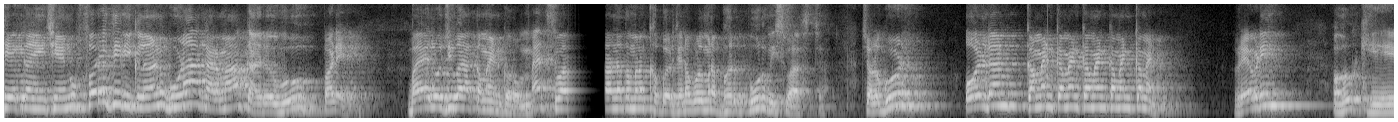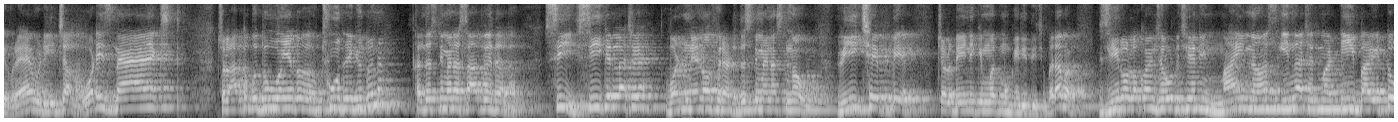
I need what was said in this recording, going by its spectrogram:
જે કંઈ છે, એનું ફરીથી વિકલન ગુણાકારમાં કરવું પડે. બાયોલોજી વાળા કમેન્ટ કરો. મેથ્સ વાળાને તો મને ખબર છે, એના પર મને ભરપૂર વિશ્વાસ છે. ચલો good all done comment comment comment comment comment રેવડી ઓકે રેવડી ચાલો વોટ ઇઝ નેક્સ્ટ ચલો, આ તો બધું અહીંયા તો છું થઈ ગયું હતું ને? ખાલી દસની માઇનસ સાત વધ્યા હતા. સી સી કેટલા છે? વન નેનો ફેરાડ દસની માઇનસ નવ. વી છે બે. ચલો, બે ની કિંમત મૂકી દીધી છે, બરાબર? ઝીરો લખવાની જરૂર છે એની માઇનસ એના છેદમાં ટી બાય ટો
